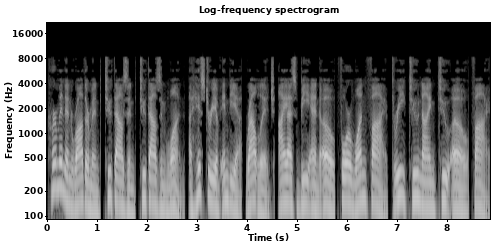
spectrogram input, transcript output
Herman and Rothermund 2000 2001, A History of India, Routledge, ISBN 0-415-32920-5.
